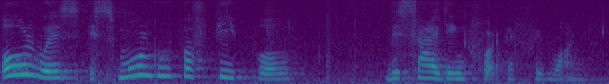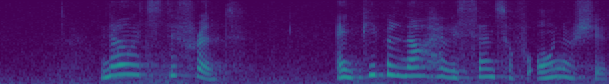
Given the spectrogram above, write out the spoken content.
always a small group of people deciding for everyone. Now it's different. And people now have a sense of ownership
